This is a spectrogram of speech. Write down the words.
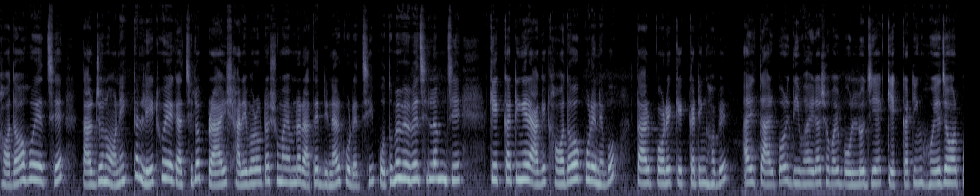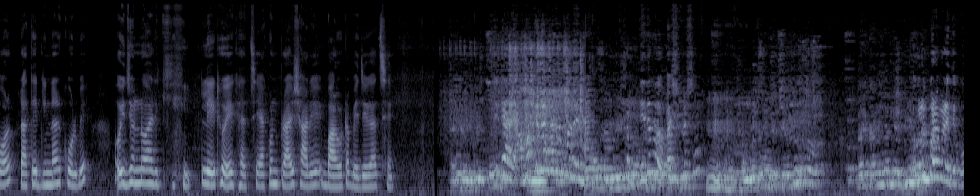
খাওয়া দাওয়া হয়েছে তার জন্য অনেকটা লেট হয়ে গেছিল। প্রায় সাড়ে বারোটার সময় আমরা রাতের ডিনার করেছি। প্রথমে ভেবেছিলাম যে কেক কাটিংয়ের আগে খাওয়া দাওয়া করে নেব তারপরে কেক কাটিং হবে। আর তারপর দিভাইরা সবাই বলল যে কেক কাটিং হয়ে যাওয়ার পর রাতের ডিনার করবে। ওই জন্য আর কি লেট হয়ে গেছে। এখন প্রায় সাড়ে বারোটা বেজে গেছে। দিয়ে দেবো পাশে পাশে? ওগুলো পরে পরে দেবো।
